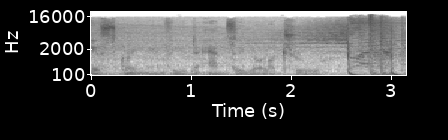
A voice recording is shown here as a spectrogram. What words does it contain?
is screaming for you to answer your true.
